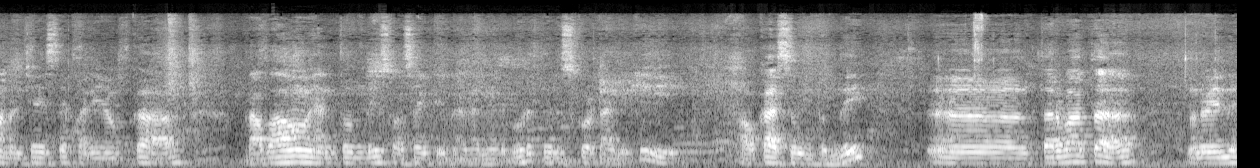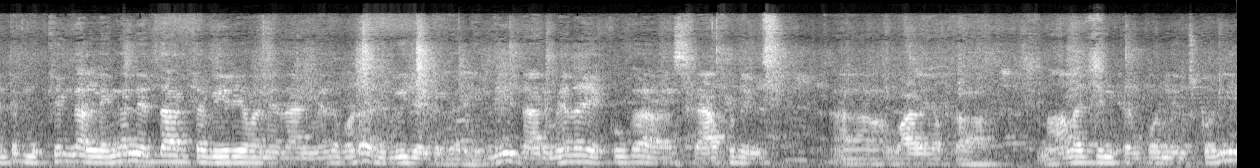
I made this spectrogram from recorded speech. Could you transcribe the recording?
మనం చేసే పని యొక్క ప్రభావం ఎంత ఉంది సొసైటీ మీద అనేది కూడా తెలుసుకోవడానికి అవకాశం ఉంటుంది. తర్వాత మనం ఏంటంటే ముఖ్యంగా లింగ నిర్ధారిత వీర్యం అనే దాని మీద కూడా రివ్యూ చేయడం జరిగింది. దాని మీద ఎక్కువగా స్టాఫ్ని వాళ్ళ యొక్క నాలెడ్జ్ని పెంపొందించుకొని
